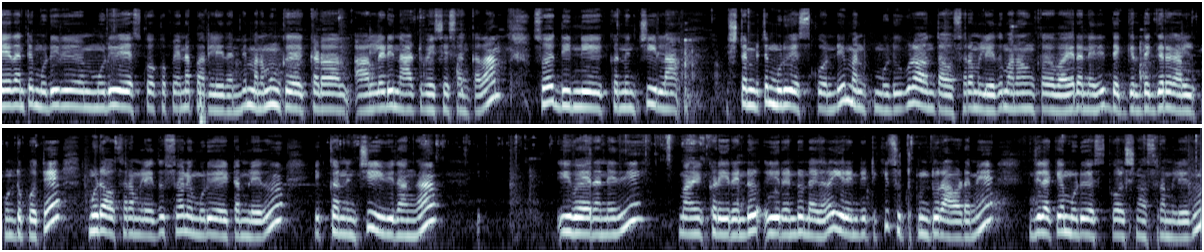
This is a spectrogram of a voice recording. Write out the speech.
లేదంటే ముడి ముడి వేసుకోకపోయినా పర్లేదండి. మనం ఇంకా ఇక్కడ ఆల్రెడీ నాటు వేసేసాం కదా. సో దీన్ని ఇక్కడ నుంచి ఇలా ఇష్టమైతే ముడి వేసుకోండి. మనకు ముడి కూడా అంత అవసరం లేదు. మనం ఇంకా వైర్ అనేది దగ్గర దగ్గర కలుపుకుంటూ పోతే ముడి అవసరం లేదు. సో నేను ముడి వేయటం లేదు. ఇక్కడ నుంచి ఈ విధంగా ఈ వైర్ అనేది మనం ఇక్కడ ఈ రెండు ఈ రెండు ఉన్నాయి కదా ఈ రెండింటికి చుట్టుకుంటూ రావడమే. దీనికే ముడి వేసుకోవాల్సిన అవసరం లేదు.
